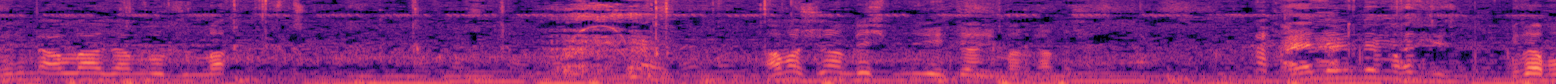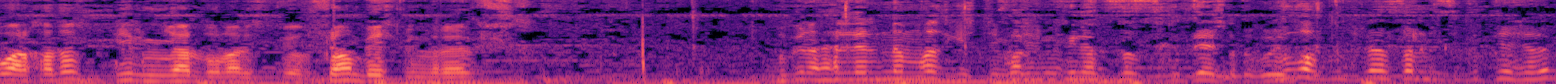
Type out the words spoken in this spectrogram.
Benim de Allah'a can borcum var. Ama şu an 5000 liraya ihtiyacım var kardeşim. Hayallerimden vazgeçtim. Bir de bu arkadaş 1 milyar dolar istiyordu. Şu an 5000 liraya düştü. Bugün hayallerimden vazgeçtim. Bak 20 bir finansal sıkıntı yaşadık. Bu vakit finansal bir sıkıntı yaşadım.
